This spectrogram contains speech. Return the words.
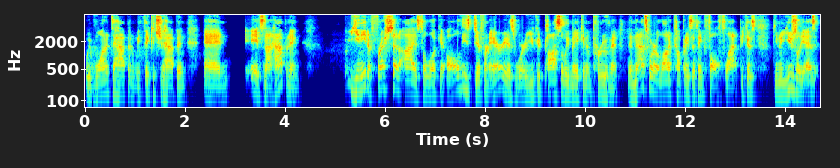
we want it to happen, we think it should happen, and it's not happening you need a fresh set of eyes to look at all these different areas where you could possibly make an improvement. And that's where a lot of companies I think fall flat because, you know, usually as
